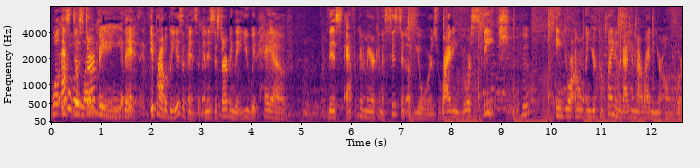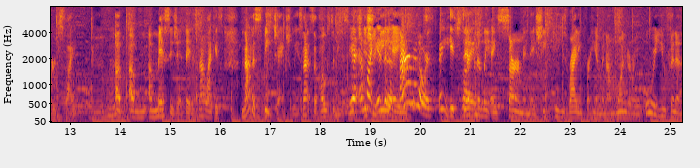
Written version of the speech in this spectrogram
well, it's disturbing that offensive. it probably is offensive, and it's disturbing that you would have this African American assistant of yours writing your speech Mm-hmm. in your own, and you're complaining about him not writing your own words, like Mm-hmm. a, a, a message at that. It's not like it's not a speech. Actually, it's not supposed to be a speech. Yeah, I'm it like, should is be it a, sermon or a speech? it's Like, definitely a sermon that she he's writing for him and i'm wondering who are you finna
